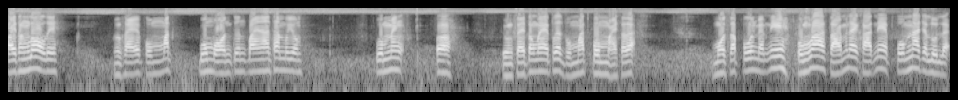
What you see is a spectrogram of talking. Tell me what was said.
ไปทั้งโลกเลย สงสัยผมมัดปมอ่อนเกินไปนะท่านผู้ชมปมแม่งเออสงสัยต้องไม่ให้เพื่อนผมมัดปมใหม่ซะละหมดสปูนแบบนี้ ผมว่าสายไม่ได้ขาดแน่ปมน่าจะหลุดแหละ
